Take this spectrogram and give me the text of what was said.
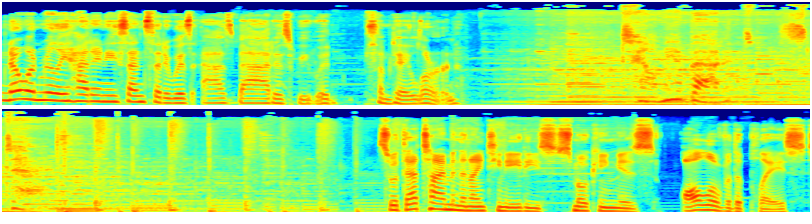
no one really had any sense that it was as bad as we would someday learn. Tell me about it. So at that time in the 1980s, smoking is all over the place,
